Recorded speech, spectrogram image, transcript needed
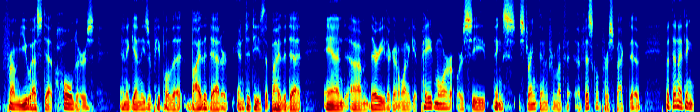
from U.S. debt holders, and again, these are people that buy the debt or entities that buy the debt. And um, they're either going to want to get paid more or see things strengthen from a, a fiscal perspective. But then I think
